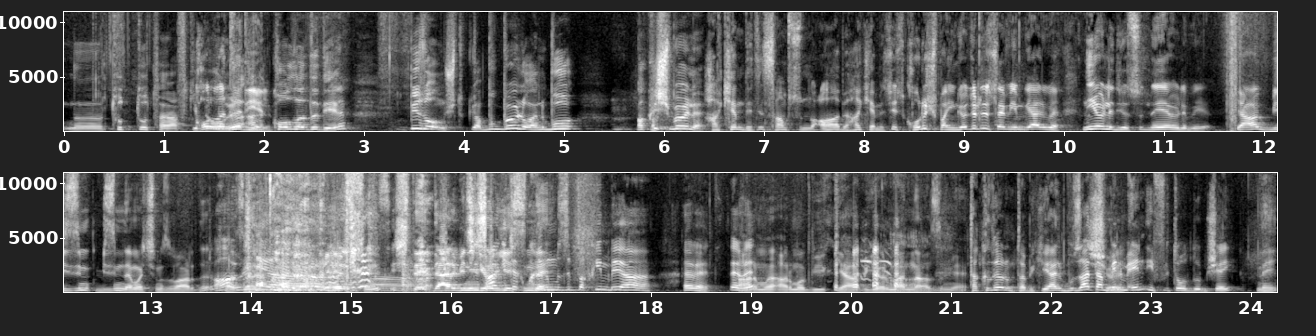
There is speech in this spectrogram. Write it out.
e, tuttuğu taraf gibi Kolladı oluyor. diyelim. Hani kolladı diyelim. Biz olmuştuk. Ya bu böyle hani bu akış böyle. Hakem dedin Samsunlu abi hakemi siz konuşmayın gözünü seveyim gel be. Niye öyle diyorsun? Neye öyle bir? Ya bizim bizim de maçımız vardı. Aa, öyle ya. Biliyorsunuz işte derbinin Siz gölgesinde. Kırmızı bakayım bir ha. Evet. Evet. Arma, arma büyük ya bir görmen lazım ya. Takılıyorum tabii ki. Yani bu zaten Şöyle- benim en ifrit olduğum şey. Ne?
